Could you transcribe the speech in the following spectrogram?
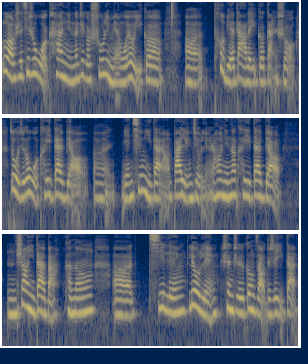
陆老师，其实我看您的这个书里面，我有一个呃特别大的一个感受，就我觉得我可以代表呃年轻一代啊，八零九零，然后您呢可以代表嗯上一代吧，可能呃。七零六零甚至更早的这一代，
